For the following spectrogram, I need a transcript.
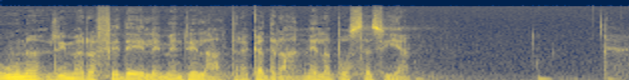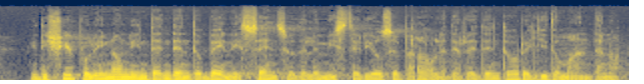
una rimarrà fedele mentre l'altra cadrà nell'apostasia. I discepoli, non intendendo bene il senso delle misteriose parole del Redentore, gli domandano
